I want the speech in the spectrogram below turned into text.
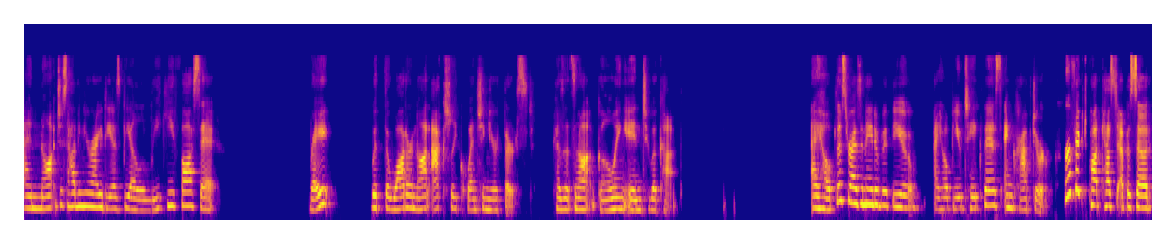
and not just having your ideas be a leaky faucet, right? With the water not actually quenching your thirst because it's not going into a cup. I hope this resonated with you. I hope you take this and craft your perfect podcast episode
